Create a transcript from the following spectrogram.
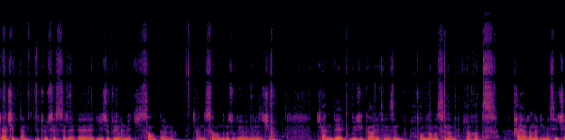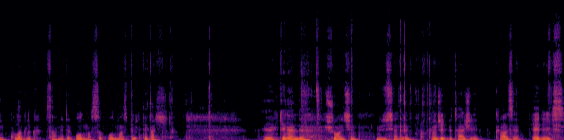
gerçekten bütün sesleri e, iyice duyabilmek, soundlarını, kendi sound'unuzu duyabilmeniz için kendi müzik aletinizin tonlamasının rahat ayarlanabilmesi için kulaklık sahnede olmazsa olmaz bir detay. E, genelde şu an için müzisyenlerin öncelikli tercihi KZ, EDX.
